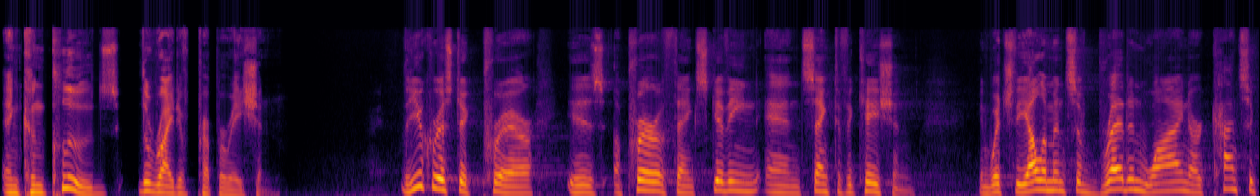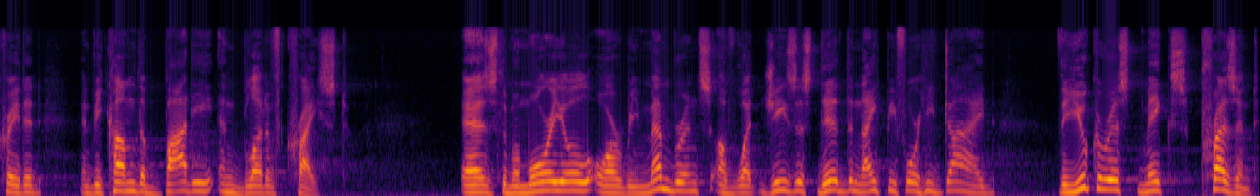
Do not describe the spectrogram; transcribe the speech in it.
and concludes the rite of preparation. The Eucharistic prayer is a prayer of thanksgiving and sanctification, in which the elements of bread and wine are consecrated and become the body and blood of Christ. As the memorial or remembrance of what Jesus did the night before he died, the Eucharist makes present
